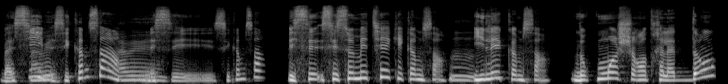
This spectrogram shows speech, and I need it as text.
Bah si, ah mais c'est comme ça. Ah mais c'est comme ça. Mais c'est ce métier qui est comme ça. Hmm. Il est comme ça. Donc moi, je suis rentrée là-dedans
